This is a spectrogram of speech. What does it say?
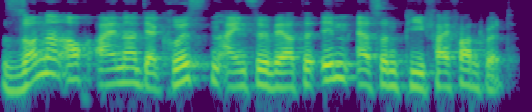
sondern auch einer der größten Einzelwerte im S&P 500.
